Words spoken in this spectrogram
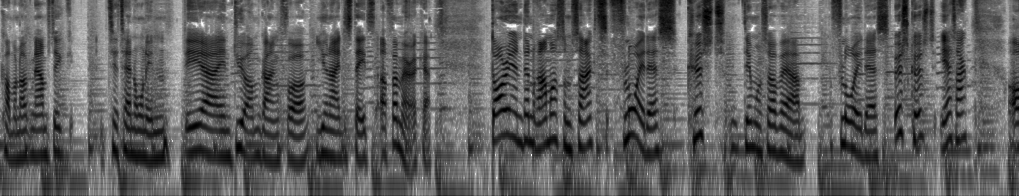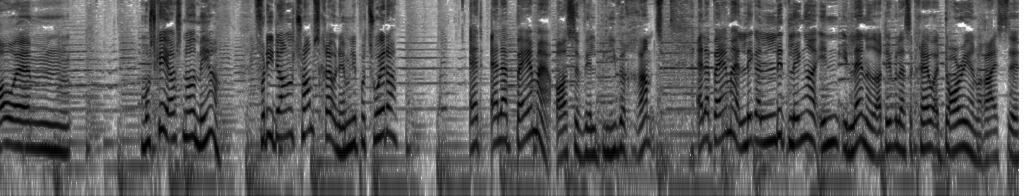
kommer nok nærmest ikke til at tage nogen ende. Det er en dyr omgang for United States of America. Dorian, den rammer som sagt Floridas kyst. Det må så være Floridas østkyst. Ja, tak. Og øhm, måske også noget mere. Fordi Donald Trump skrev nemlig på Twitter, at Alabama også vil blive ramt. Alabama ligger lidt længere inde i landet, og det vil altså kræve, at Dorian rejste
